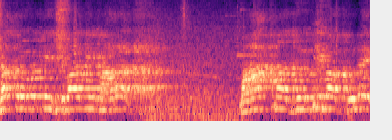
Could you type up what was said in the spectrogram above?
छत्रपती शिवाजी महाराज महात्मा ज्योतिबा फुले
